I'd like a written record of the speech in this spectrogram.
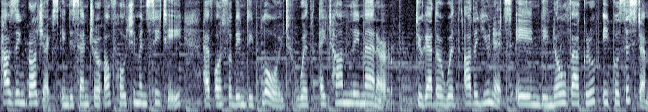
housing projects in the center of Ho Chi Minh City have also been deployed with a timely manner. Together with other units in the Nova Group ecosystem,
